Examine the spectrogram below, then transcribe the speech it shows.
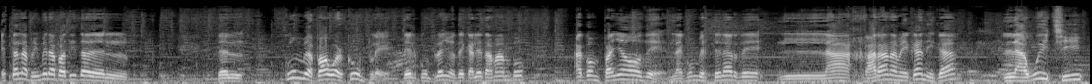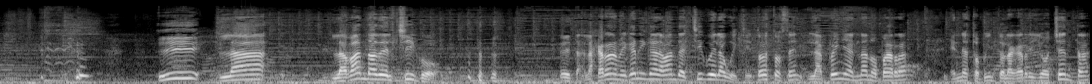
está la primera patita del, del Cumbia Power Cumple, del cumpleaños de Caleta Mambo, acompañado de la cumbia estelar de la Jarana Mecánica, la Wichi y la, la banda del chico. Ahí está, la jarana mecánica, la banda del chico y la Wichi. Todo esto es en La Peña, Nano Parra, Ernesto Pinto, La Carrilla 80,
